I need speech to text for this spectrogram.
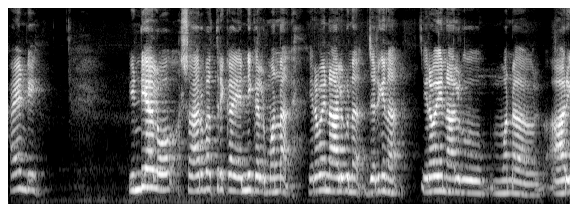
హాయ్ అండి. ఇండియాలో సార్వత్రిక ఎన్నికలు మొన్న ఇరవై నాలుగున జరిగిన ఇరవై నాలుగు మొన్న ఆరు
